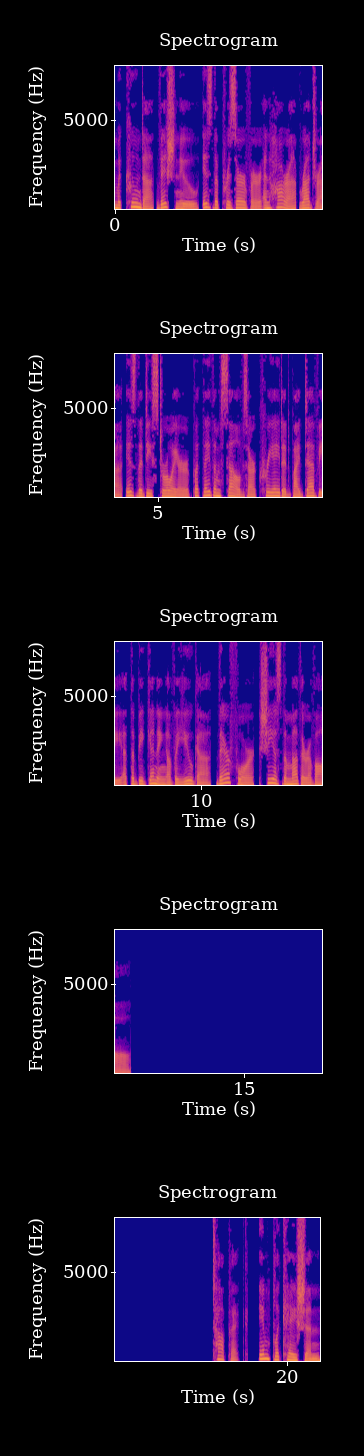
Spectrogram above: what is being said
Mukunda Vishnu is the preserver and Hara Rudra is the destroyer but they themselves are created by Devi at the beginning of a yuga, therefore, she is the mother of all. Implication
